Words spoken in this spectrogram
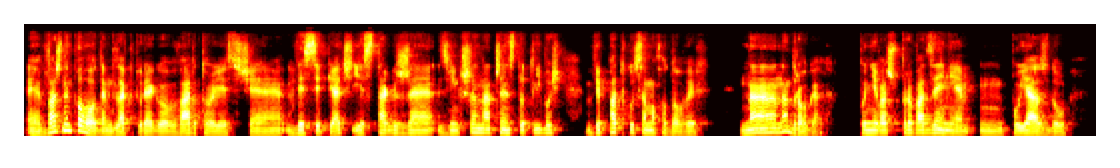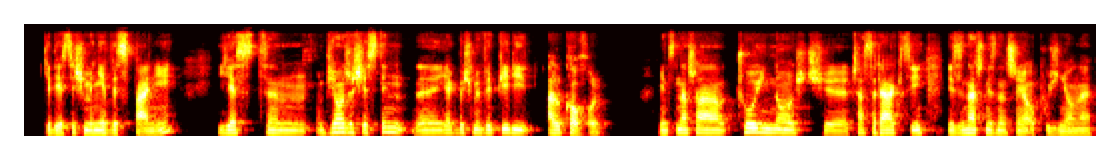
E, ważnym powodem, dla którego warto jest się wysypiać, jest także zwiększona częstotliwość wypadków samochodowych na, na drogach ponieważ prowadzenie mm, pojazdu, kiedy jesteśmy niewyspani, jest, wiąże się z tym, e, jakbyśmy wypili alkohol. Więc nasza czujność, e, czas reakcji jest znacznie, znacznie opóźnione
